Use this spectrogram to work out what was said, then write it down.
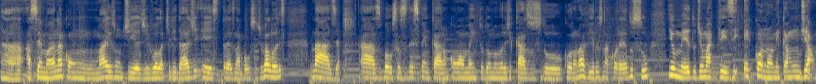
a, a semana com mais um dia de volatilidade e estresse na bolsa de valores na Ásia, as bolsas despencaram com o aumento do número de casos do coronavírus na Coreia do Sul e o medo de uma crise econômica mundial.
